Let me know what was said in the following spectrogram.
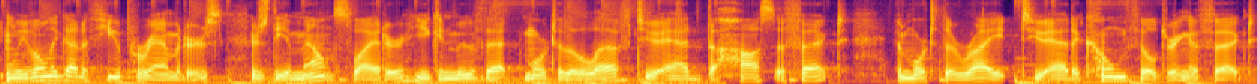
and we've only got a few parameters. There's the amount slider, you can move that more to the left to add the Haas effect, and more to the right to add a comb filtering effect.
